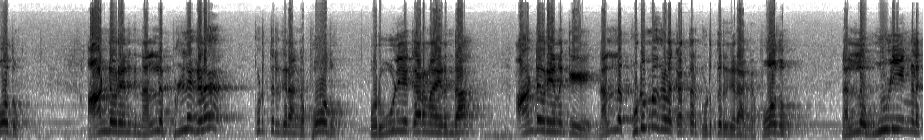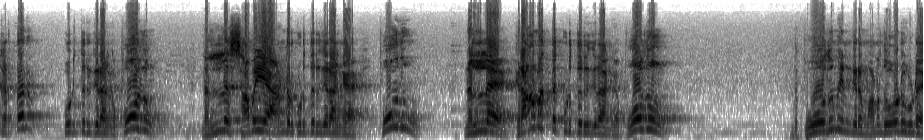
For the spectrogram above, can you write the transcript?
போதும். ஆண்டவர் எனக்கு நல்ல பிள்ளைகளை கொடுத்துருக்குறாங்க போதும். ஒரு ஊழியக்காரனாக இருந்தால் ஆண்டவர் எனக்கு நல்ல குடும்பங்களை கர்த்தர் கொடுத்துருக்குறாங்க போதும். நல்ல ஊழியங்களை கர்த்தர் கொடுத்துருக்குறாங்க போதும். நல்ல சபையை ஆண்டவர் கொடுத்துருக்குறாங்க போதும். நல்ல கிராமத்தை கொடுத்துருக்குறாங்க போதும். இந்த போதும் என்கிற மனதோடு கூட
